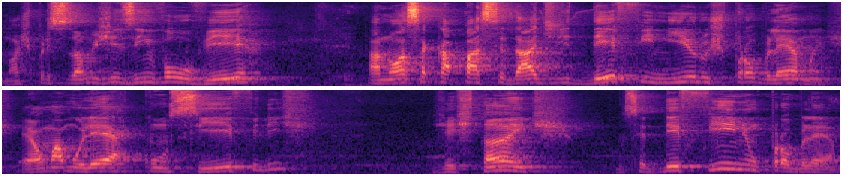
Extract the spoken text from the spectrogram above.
nós precisamos desenvolver a nossa capacidade de definir os problemas. É uma mulher com sífilis, gestante, você define um problema.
